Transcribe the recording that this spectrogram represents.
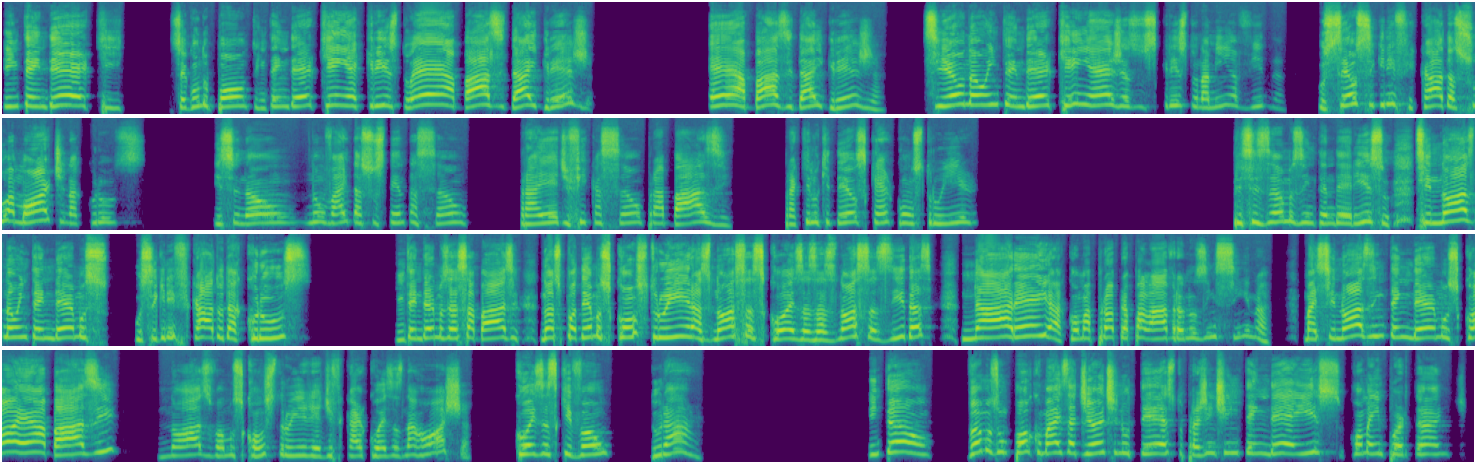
Entender que, segundo ponto, entender quem é Cristo é a base da igreja. É a base da igreja. Se eu não entender quem é Jesus Cristo na minha vida, o seu significado, a sua morte na cruz, isso não, não vai dar sustentação para a edificação, para a base, para aquilo que Deus quer construir. Precisamos entender isso. Se nós não entendermos o significado da cruz, entendermos essa base, nós podemos construir as nossas coisas, as nossas vidas na areia, como a própria palavra nos ensina. Mas se nós entendermos qual é a base, nós vamos construir e edificar coisas na rocha, coisas que vão durar. Então, Vamos um pouco mais adiante no texto para a gente entender isso, como é importante.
